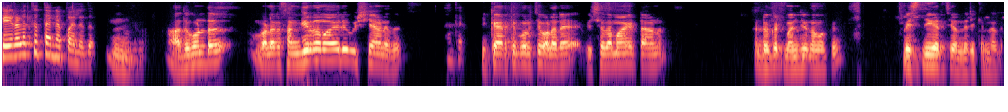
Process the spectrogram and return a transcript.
കേരളത്തിൽ തന്നെ പലതും. അതുകൊണ്ട് വളരെ സങ്കീർണമായ ഒരു വിഷയമാണിത് ഇക്കാര്യത്തെക്കുറിച്ച് ഇക്കാര്യത്തെ കുറിച്ച് വളരെ വിശദമായിട്ടാണ് അഡ്വക്കേറ്റ് മഞ്ജു നമുക്ക് വിശദീകരിച്ചു തന്നിരിക്കുന്നത്.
